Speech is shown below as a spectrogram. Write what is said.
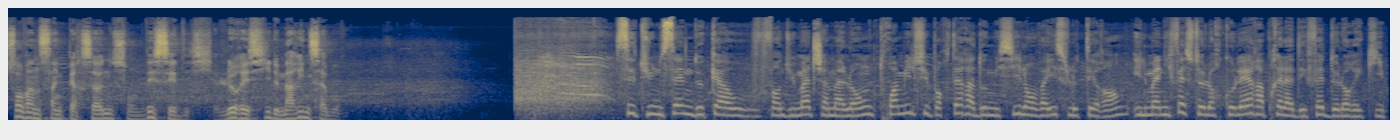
125 personnes sont décédées. Le récit de Marine Sabour. C'est une scène de chaos. Fin du match à Malang, 3000 supporters à domicile envahissent le terrain. Ils manifestent leur colère après la défaite de leur équipe.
